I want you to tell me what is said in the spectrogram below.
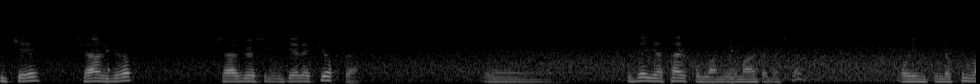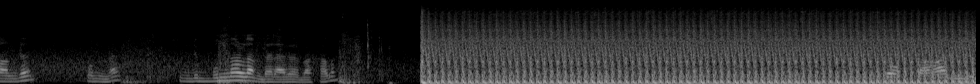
dikey şarjör şarjör şimdi gerek yok da e, bir de yatay kullanıyorum arkadaşlar. Oyun içinde kullandığım bunlar. Şimdi bunlarla beraber bakalım. Çok daha iyi.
